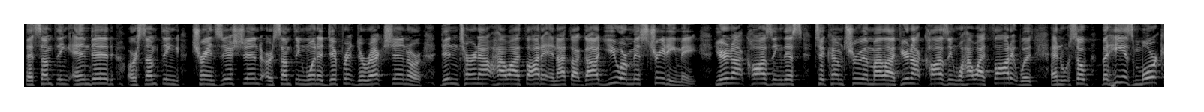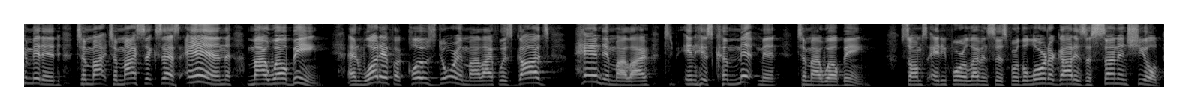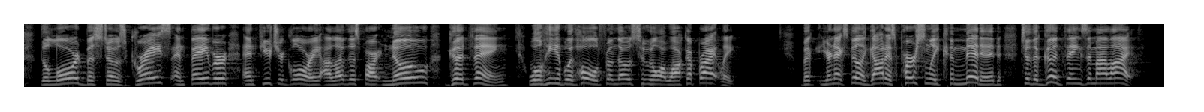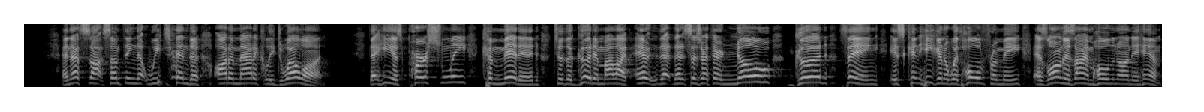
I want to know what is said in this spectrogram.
that something ended or something transitioned or something went a different direction or didn't turn out how I thought it. And I thought, God, you are mistreating me. You're not causing this to come true in my life. You're not causing how I thought it would. And so, but He is more committed to my, to my success and my well being. And what if a closed door in my life was God's hand in my life in His commitment to my well being? Psalms 84 11 says, For the Lord our God is a sun and shield. The Lord bestows grace and favor and future glory. I love this part. No good thing will he withhold from those who walk uprightly. But your next feeling, God is personally committed to the good things in my life. And that's not something that we tend to automatically dwell on that he is personally committed to the good in my life. Eh, that, that it says right there, no good thing is can, he going to withhold from me as long as I am holding on to him.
